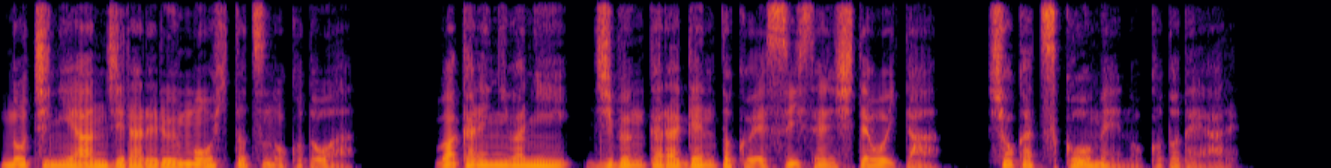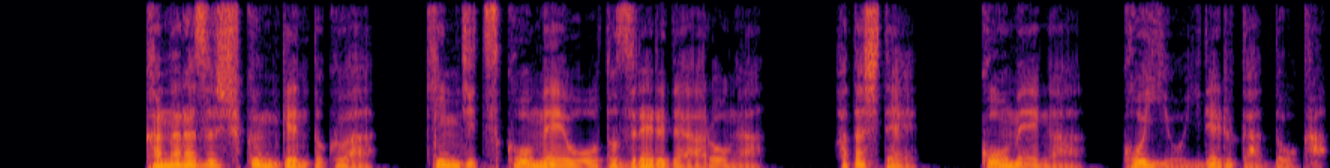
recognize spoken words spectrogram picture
後に案じられるもう一つのことは、別れ際に自分から玄徳へ推薦しておいた諸葛孔明のことである。必ず主君玄徳は近日孔明を訪れるであろうが、果たして孔明が恋を入れるかどうか。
